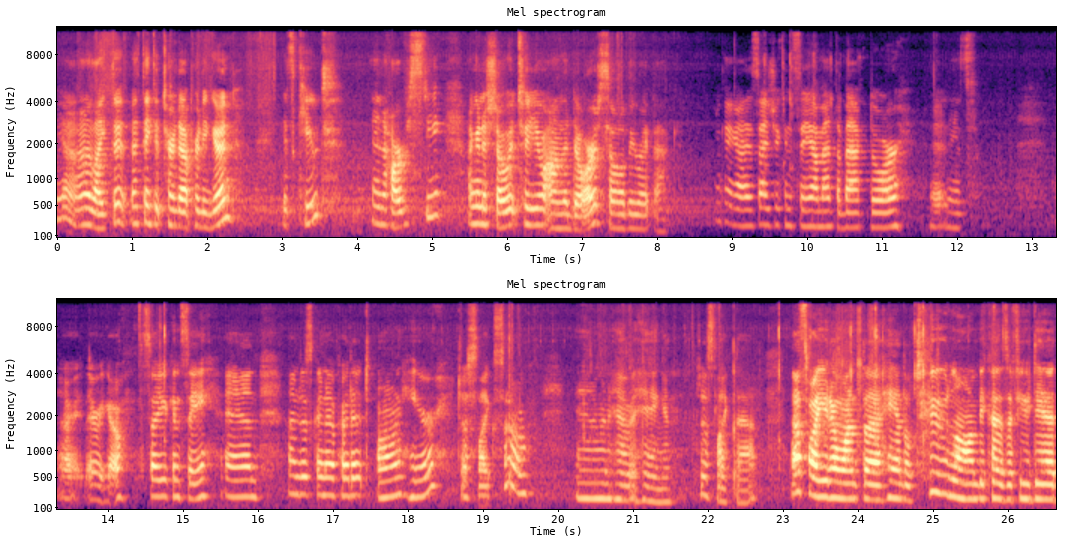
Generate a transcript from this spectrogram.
yeah, I liked it. I think it turned out pretty good. It's cute and harvesty. I'm gonna show it to you on the door, so I'll be right back. Okay guys, as you can see, I'm at the back door. It needs Alright, there we go. So you can see, and I'm just going to put it on here, just like so. And I'm going to have it hanging, just like that. That's why you don't want the handle too long, because if you did,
